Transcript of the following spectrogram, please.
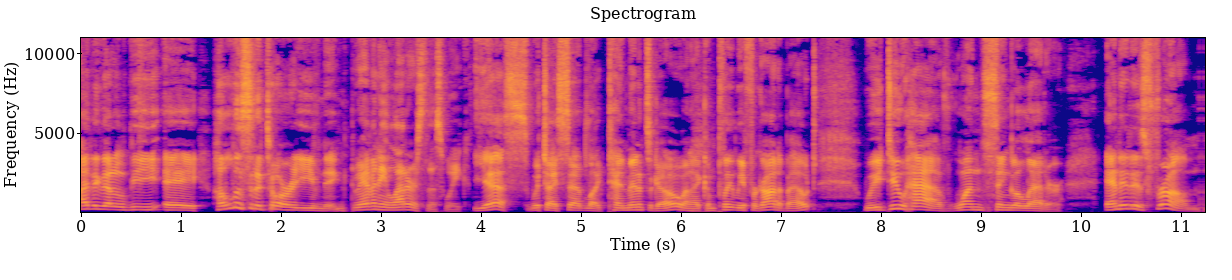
I think that'll be a hallucinatory evening. Do we have any letters this week? Yes, which I said like 10 minutes ago and I completely forgot about. We do have one single letter, and it is from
